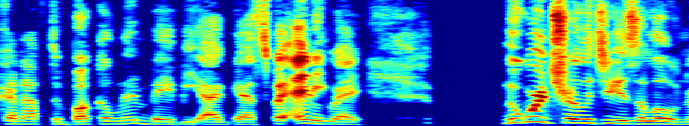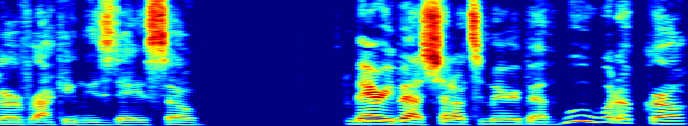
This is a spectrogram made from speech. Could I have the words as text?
gonna have to buckle in baby i guess. But anyway the word trilogy is a little nerve-wracking these days so mary beth shout out to mary beth. Woo what up girl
